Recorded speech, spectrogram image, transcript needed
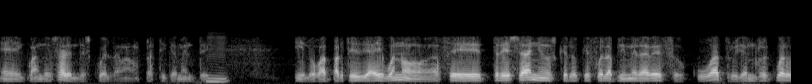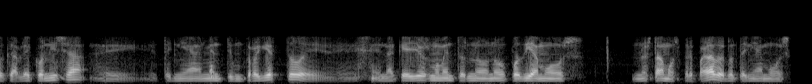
eh, cuando salen de escuela, vamos, prácticamente. Mm. Y luego a partir de ahí, bueno, hace tres años creo que fue la primera vez, o cuatro, ya no recuerdo, que hablé con Isa, eh, tenía en mente un proyecto, eh, en aquellos momentos no, no podíamos, no estábamos preparados, no teníamos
